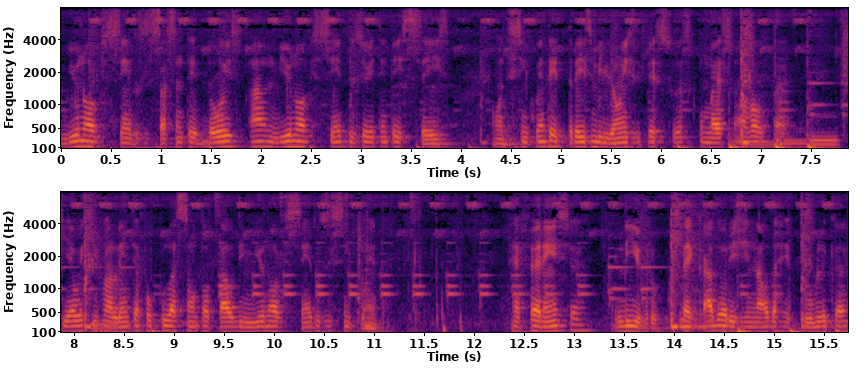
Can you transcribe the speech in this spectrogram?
1962 a 1986, onde 53 milhões de pessoas começam a votar que é o equivalente à população total de 1950. Referência: livro Pecado Original da República,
